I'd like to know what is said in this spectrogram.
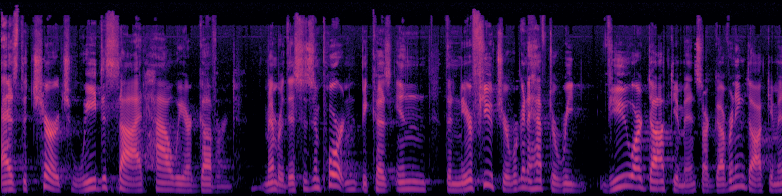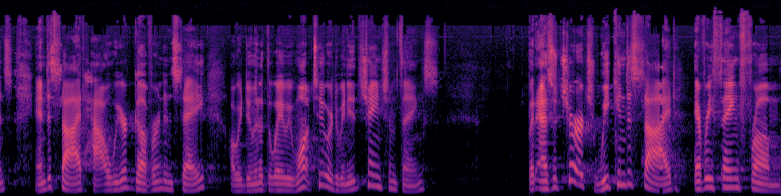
as the church, we decide how we are governed. Remember, this is important because in the near future, we're going to have to read view our documents, our governing documents, and decide how we are governed and say, are we doing it the way we want to, or do we need to change some things? But as a church, we can decide everything from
